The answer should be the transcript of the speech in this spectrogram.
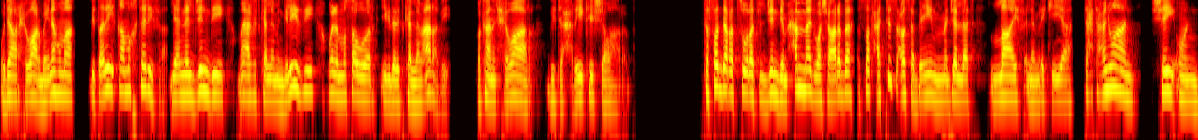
ودار حوار بينهما بطريقة مختلفة لأن الجندي ما يعرف يتكلم إنجليزي ولا المصور يقدر يتكلم عربي وكان الحوار بتحريك الشوارب. تصدرت صورة الجندي محمد وشاربه الصفحة 79 من مجلة لايف الأمريكية تحت عنوان شيء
